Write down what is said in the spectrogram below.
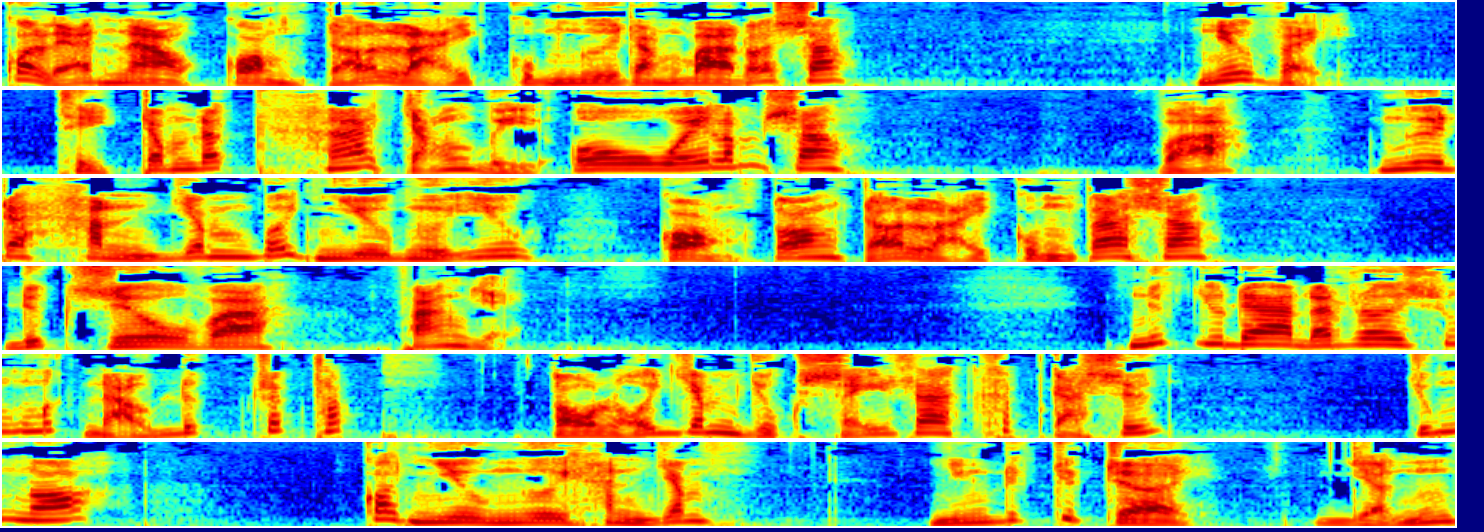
có lẽ nào còn trở lại cùng người đàn bà đó sao? Nếu vậy, thì trong đất há chẳng bị ô uế lắm sao? Và ngươi đã hành dâm với nhiều người yêu, còn toan trở lại cùng ta sao? Đức giê va phán vậy. Nước Juda đã rơi xuống mức đạo đức rất thấp, tội lỗi dâm dục xảy ra khắp cả xứ. Chúng nó có nhiều người hành dâm, nhưng Đức Chúa Trời vẫn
